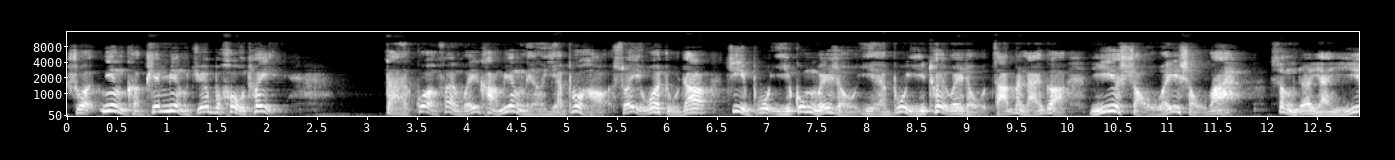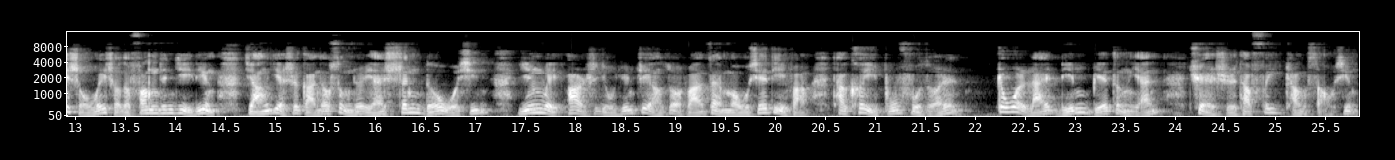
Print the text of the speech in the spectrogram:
说宁可拼命，绝不后退。但过分违抗命令也不好，所以我主张既不以攻为守，也不以退为守，咱们来个以守为守吧。宋哲元以守为首的方针既定，蒋介石感到宋哲元深得我心，因为二十九军这样做法，在某些地方他可以不负责任。周恩来临别赠言，却使他非常扫兴。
